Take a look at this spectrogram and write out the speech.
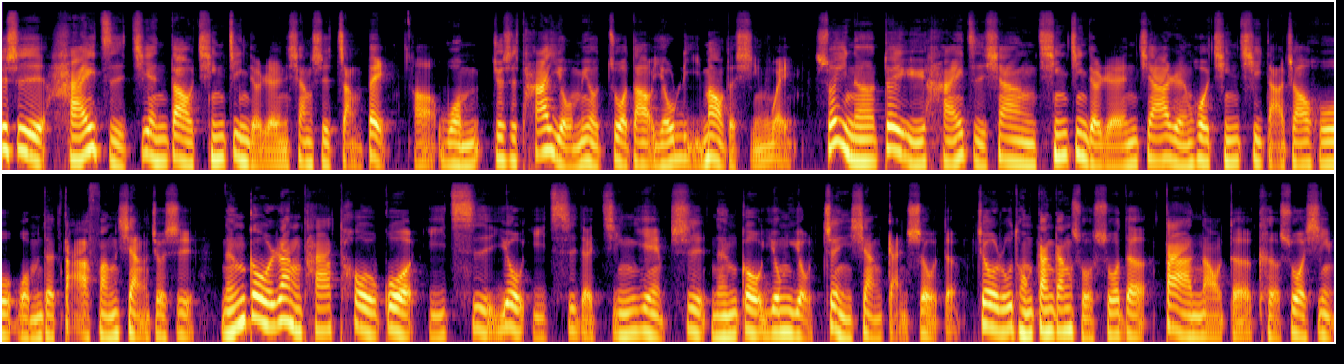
就是孩子见到亲近的人，像是长辈啊，我们就是他有没有做到有礼貌的行为。所以呢，对于孩子向亲近的人、家人或亲戚打招呼，我们的大方向就是能够让他透过一次又一次的经验，是能够拥有正向感受的。就如同刚刚所说的，大脑的可塑性。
